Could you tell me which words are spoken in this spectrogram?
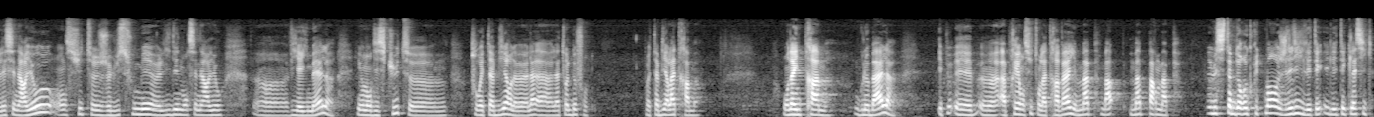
les scénarios, ensuite je lui soumets l'idée de mon scénario via email et on en discute pour établir la, toile de fond, pour établir la trame. On a une trame globale, et, euh, après ensuite on la travaille map, map, par map. Le système de recrutement, je l'ai dit, il était, il était, classique.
